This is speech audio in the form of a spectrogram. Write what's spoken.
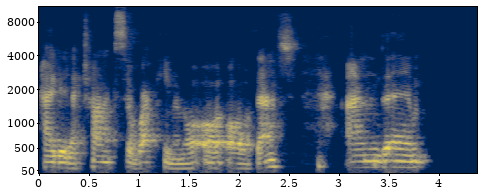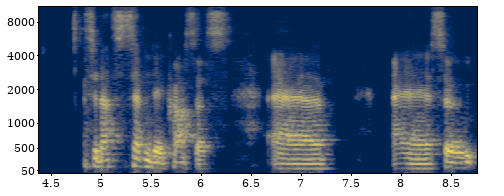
how the electronics are working and all, all, all of that. And um, so that's a seven day process. Uh, uh, so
